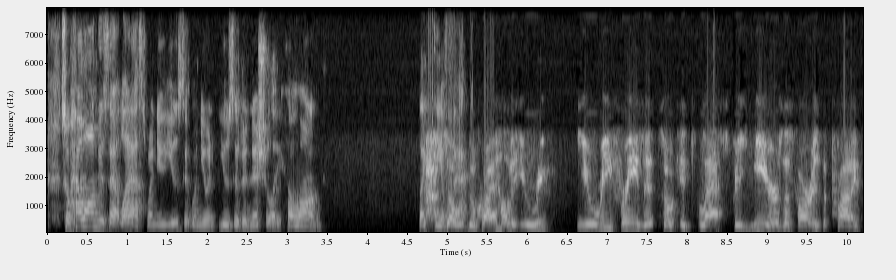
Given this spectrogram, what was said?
So, how long does that last when you use it? When you use it initially, how long? Like the So the cryo helmet, you re, you refreeze it so it lasts for years as far as the product,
